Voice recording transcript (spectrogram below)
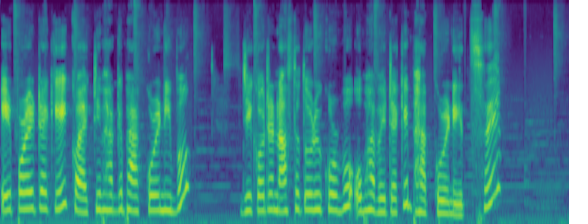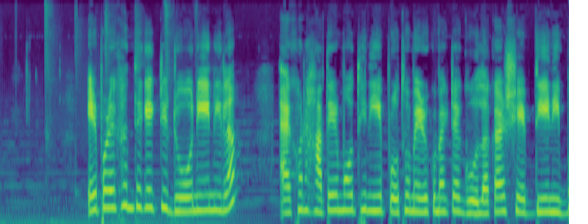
এরপর এটাকে কয়েকটি ভাগে ভাগ করে নিব। যে কটা নাস্তা তৈরি করব, ওভাবে এটাকে ভাগ করে নিচ্ছে। এরপর এখান থেকে একটি ডো নিয়ে নিলাম। এখন হাতের মধ্যে নিয়ে প্রথম এরকম একটা গোলাকার শেপ দিয়ে নিব,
